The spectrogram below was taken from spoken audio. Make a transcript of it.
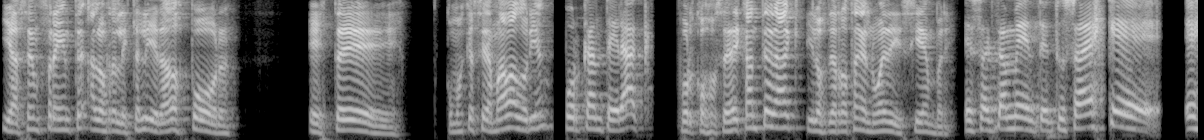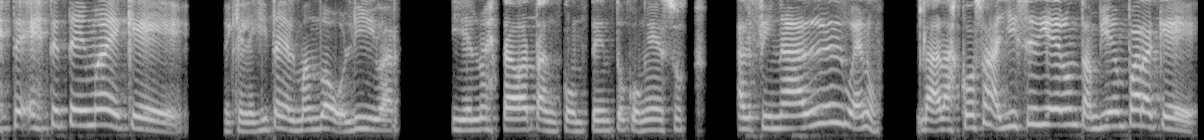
y hacen frente a los realistas liderados por este, ¿cómo es que se llamaba Dorian? Por Canterac. Por José de Canterac y los derrotan el 9 de diciembre. Exactamente. Tú sabes que este, este tema de que, de que le quitan el mando a Bolívar y él no estaba tan contento con eso, al final, bueno, la- las cosas allí se dieron también para que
